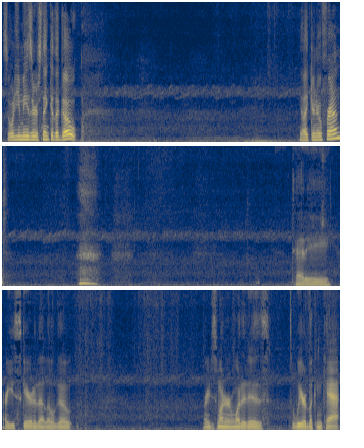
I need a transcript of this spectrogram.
So what do you meezers think of the goat? You like your new friend? Teddy, are you scared of that little goat? Or are you just wondering what it is? It's a weird looking cat.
